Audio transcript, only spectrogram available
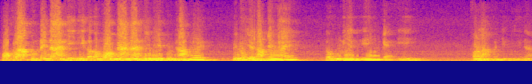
พอครับคุณในหน้าที่นี้เขาก็มอบงานหน้าที่นี้คุณทำเลย ไม่รู้จะทํำยังไง ต้องเรียนเองแกะเองฝรั่งมันอย่างนี้นะ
